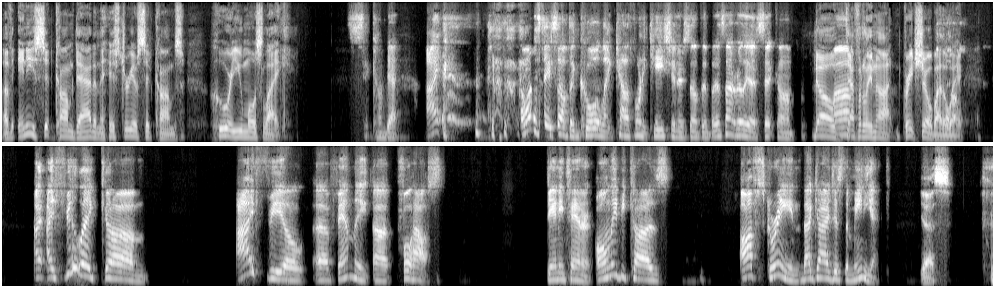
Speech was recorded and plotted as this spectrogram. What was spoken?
of any sitcom dad in the history of sitcoms, who are you most like? Sitcom dad. I I want to say something cool like Californication or something, but it's not really a sitcom. No, Uh, definitely not. Great show, by the way. I, I feel like um I feel uh family uh full house. Danny Tanner. Only because off screen, that guy is just a maniac. Yes.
